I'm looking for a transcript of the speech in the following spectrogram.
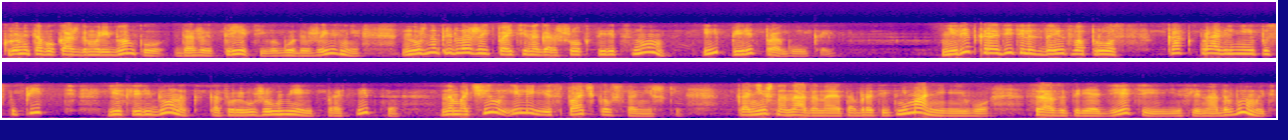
Кроме того, каждому ребенку, даже третьего года жизни, нужно предложить пойти на горшок перед сном и перед прогулкой. Нередко родители задают вопрос, как правильнее поступить, если ребенок, который уже умеет проситься, намочил или испачкал штанишки. Конечно, надо на это обратить внимание его, сразу переодеть и, если надо, вымыть.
